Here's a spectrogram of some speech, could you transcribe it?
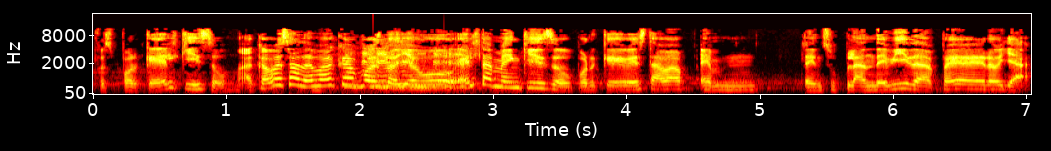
pues porque él quiso. A cabeza de vaca pues lo llevó, él también quiso porque estaba en, en su plan de vida, pero ya,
